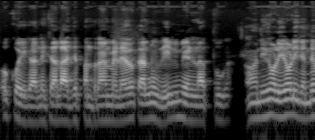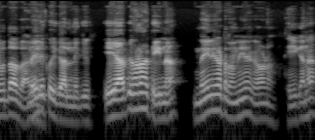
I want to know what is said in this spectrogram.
ਉਹ ਕੋਈ ਗੱਲ ਨਹੀਂ ਚੱਲ ਅੱਜ 15 ਮਿਲਿਆ ਵਾ ਕੱਲ ਨੂੰ 20 ਵੀ ਮਿਲਣ ਲੱਗ ਪਊਗਾ। ਹਾਂਜੀ ਹੌਲੀ ਹੌਲੀ ਕਹਿੰਦੇ ਵਧਾ ਦਾਂਗੇ। ਨਹੀਂ ਕੋਈ ਗੱਲ ਨਹੀਂ ਇਹ ਆ ਵੀ ਹੁਣ ਹਟੀ ਨਾ। ਨਹੀਂ ਨਹੀਂ ਹਟਣਾ ਨਹੀਂ ਹੈਗਾ ਹੁਣ। ਠੀਕ ਹੈ ਨਾ?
